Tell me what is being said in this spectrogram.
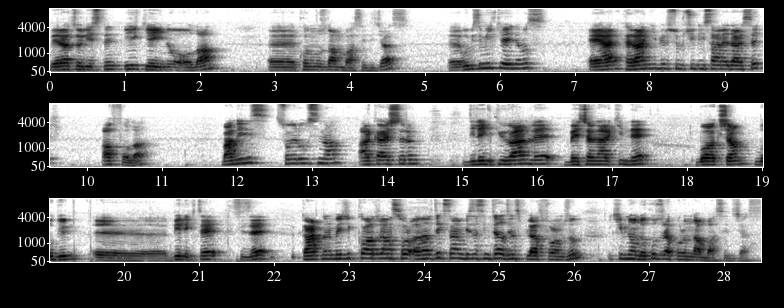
Veri Atölyesi'nin ilk yayını olan e, konumuzdan bahsedeceğiz. E, bu bizim ilk yayınımız. Eğer herhangi bir sürçülisan edersek affola. Ben Deniz Soner Ulu Sinan. Arkadaşlarım Dilek Güven ve Beçen Erkin'le bu akşam bugün e, birlikte size Gartner Magic Quadrants for Analytics and Business Intelligence Platforms'un 2019 raporundan bahsedeceğiz.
